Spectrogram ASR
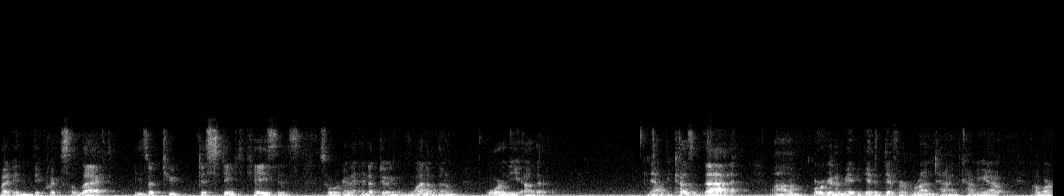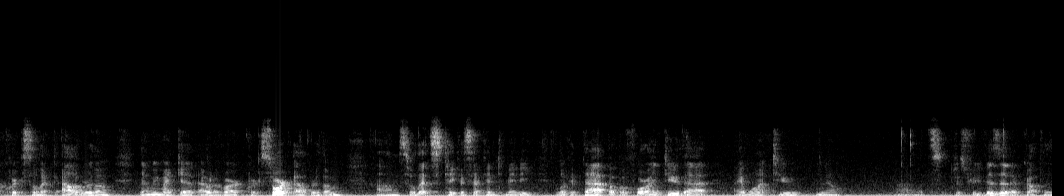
But in the quick select, these are two distinct cases, so we're going to end up doing one of them or the other. Now, because of that, um, we're going to maybe get a different runtime coming out of our quick select algorithm than we might get out of our quick sort algorithm. Um, so let's take a second to maybe look at that. But before I do that, I want to, you know, uh, let's just revisit. I've got the,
